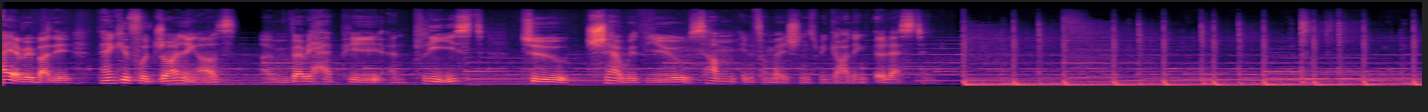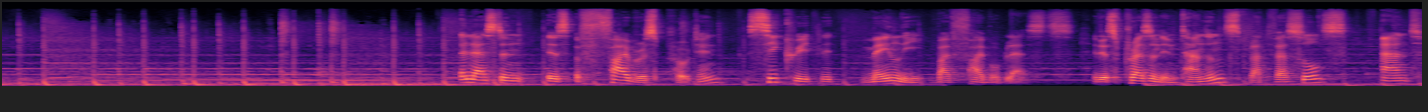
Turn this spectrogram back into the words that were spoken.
Hi everybody, thank you for joining us. I'm very happy and pleased to share with you some information regarding elastin. Elastin is a fibrous protein secreted mainly by fibroblasts. It is present in tendons, blood vessels, and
